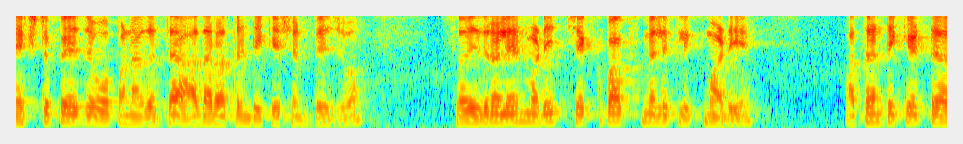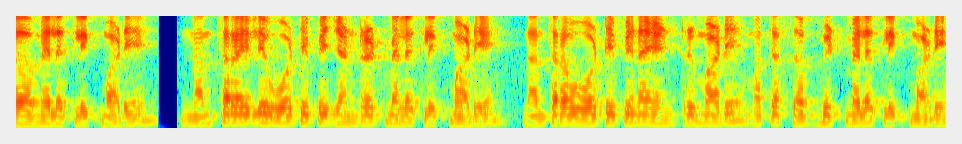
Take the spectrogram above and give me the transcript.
ನೆಕ್ಸ್ಟ್ ಪೇಜ್ ಓಪನ್ ಆಗುತ್ತೆ, ಆಧಾರ್ ಅಥೆಂಟಿಕೇಷನ್ ಪೇಜು ಸೊ ಇದರಲ್ಲಿ ಏನು ಮಾಡಿ ಚೆಕ್ ಬಾಕ್ಸ್ ಮೇಲೆ ಕ್ಲಿಕ್ ಮಾಡಿ ಅಥೆಂಟಿಕೇಟ್ ಮೇಲೆ ಕ್ಲಿಕ್ ಮಾಡಿ, ನಂತರ ಇಲ್ಲಿ ಒ ಟಿ ಪಿ ಜನ್ರೇಟ್ ಮೇಲೆ ಕ್ಲಿಕ್ ಮಾಡಿ, ನಂತರ ಒ ಟಿ ಪಿನ ಎಂಟ್ರಿ ಮಾಡಿ, ಮತ್ತು ಸಬ್ಮಿಟ್ ಮೇಲೆ ಕ್ಲಿಕ್ ಮಾಡಿ.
